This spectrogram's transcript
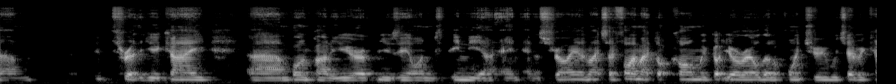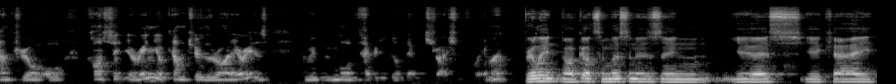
um, throughout the UK, um, bottom part of Europe, New Zealand, India, and, and Australia, mate. So firemate.com, we've got URL that'll point you whichever country or, or continent you're in, you'll come to the right areas, and we'd be more than happy to do a demonstration for you, mate. Brilliant. I've got some listeners in US, UK,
